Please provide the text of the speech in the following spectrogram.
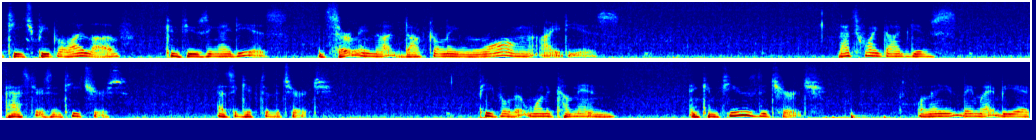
teach people I love confusing ideas, and certainly not doctrinally wrong ideas. That's why God gives pastors and teachers as a gift to the church. People that want to come in and confuse the church, well, they, they might be a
